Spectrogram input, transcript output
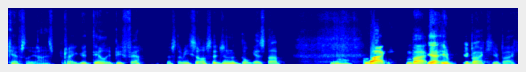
Kev's like, that's a pretty good deal, to be fair. Just a wee sausage and don't get stabbed. I'm back. I'm back. Yeah, you're, you're back. You're back.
